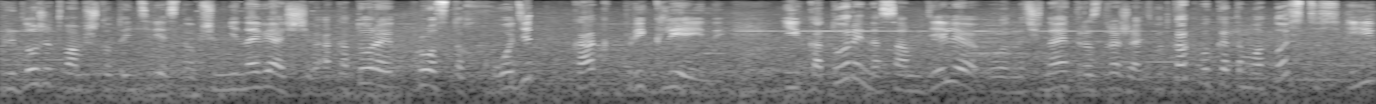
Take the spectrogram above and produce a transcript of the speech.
предложит вам что-то интересное, в общем, ненавязчивое, а который просто ходит как приклеенный и который на самом деле э, начинает раздражать. Вот как вы к этому относитесь и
